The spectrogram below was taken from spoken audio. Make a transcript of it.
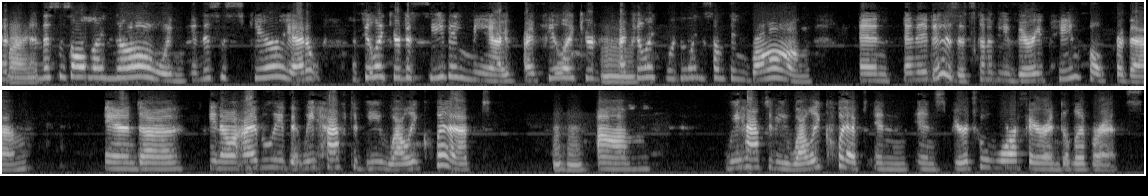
and Right. and this is all I know, and and this is scary. I don't. I feel like you're deceiving me. I I feel like you're. I Mm. feel like we're doing something wrong, and and it is. It's going to be very painful for them, and uh, you know I believe that we have to be well equipped Mhm. um, we have to be well equipped in, in spiritual warfare and deliverance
